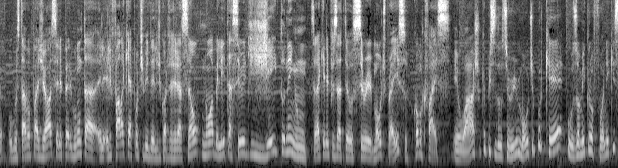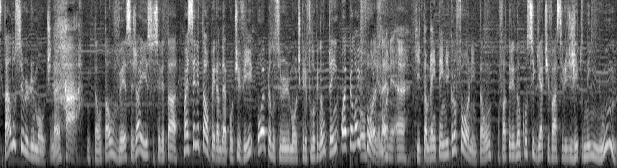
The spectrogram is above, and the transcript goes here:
o Gustavo Pagiossi, ele pergunta... Ele, ele fala que a Apple TV dele de quarta geração não habilita a Siri de jeito nenhum. Será que ele precisa ter o Siri Remote pra isso? Como que faz? Eu acho que precisa do Siri Remote porque usa o microfone que está no Siri Remote, né? Ha. Então talvez seja isso. Se ele tá. Mas se ele tá operando Apple TV, ou é pelo Siri Remote que ele falou que não tem, ou é pelo iPhone, pelo iPhone né? É. Que também tem microfone. Então, o fato dele não conseguir ativar a Siri de jeito nenhum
